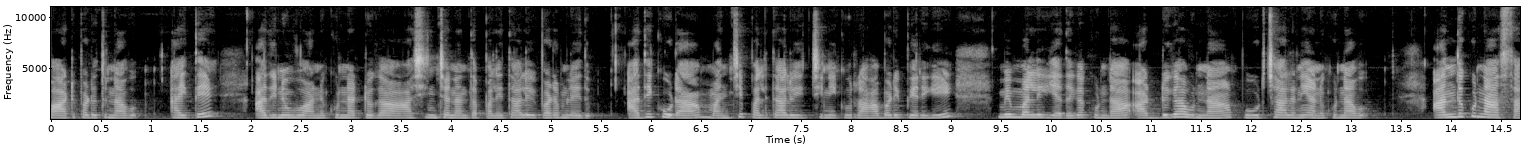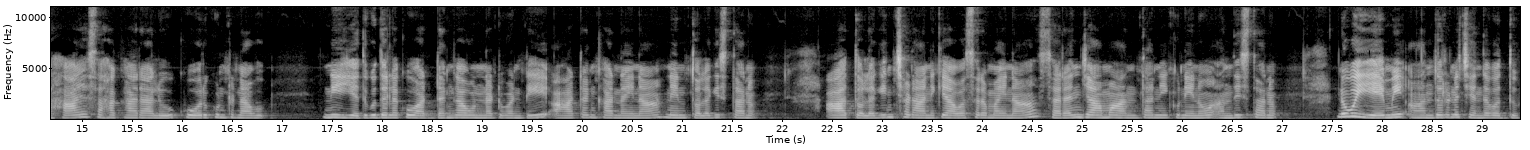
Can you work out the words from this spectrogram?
పాటుపడుతున్నావు. అయితే అది నువ్వు అనుకున్నట్టుగా ఆశించనంత ఫలితాలు ఇవ్వడం లేదు. అది కూడా మంచి ఫలితాలు ఇచ్చి నీకు రాబడి పెరిగి మిమ్మల్ని ఎదగకుండా అడ్డుగా ఉన్న పూడ్చాలని అనుకున్నావు. అందుకు నా సహాయ సహకారాలు కోరుకుంటున్నావు. నీ ఎదుగుదలకు అడ్డంగా ఉన్నటువంటి ఆటంకాన్నైనా నేను తొలగిస్తాను. ఆ తొలగించడానికి అవసరమైన సరంజామా అంతా నీకు నేను అందిస్తాను. నువ్వు ఏమీ ఆందోళన చెందవద్దు.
